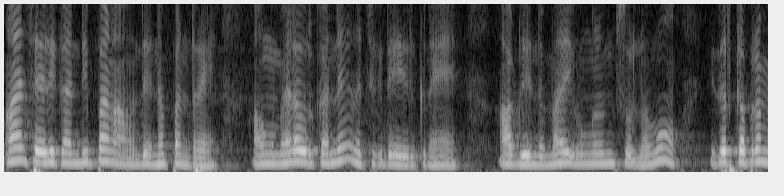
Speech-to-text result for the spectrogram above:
ஆ சரி கண்டிப்பாக நான் வந்து என்ன பண்ணுறேன் அவங்க மேலே ஒரு கண்ணு வச்சுக்கிட்டே இருக்கிறேன். அப்படின்ற மாதிரி இவங்களும் சொல்லவும் இதற்கப்புறம்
